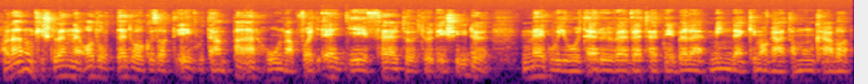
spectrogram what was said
Ha nálunk is lenne adott ledolgozott év után pár hónap vagy egy év feltöltődési idő, megújult erővel vethetné bele mindenki magát a munkába,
